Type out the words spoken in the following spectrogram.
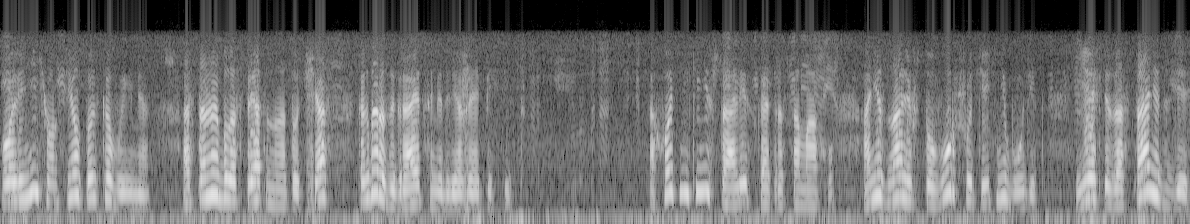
У оленихи он съел только вымя. Остальное было спрятано на тот час, когда разыграется медвежий аппетит. Охотники не стали искать росомаху. Они знали, что вур шутить не будет. Если застанет здесь,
